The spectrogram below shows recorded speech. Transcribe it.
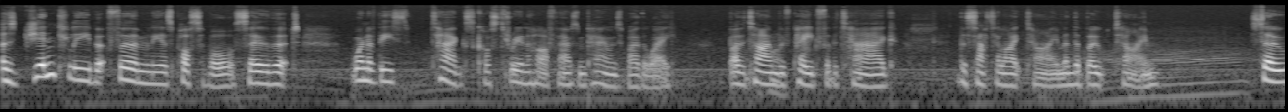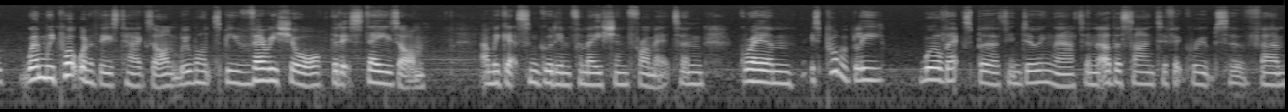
as gently but firmly as possible, so that one of these tags costs three and a half thousand pounds. By the way, by the time we've paid for the tag, the satellite time, and the boat time. So when we put one of these tags on, we want to be very sure that it stays on and we get some good information from it. And Graham is probably world expert in doing that, and other scientific groups have um,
